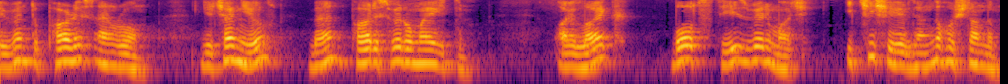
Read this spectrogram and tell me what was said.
I went to Paris and Rome. Geçen yıl ben Paris ve Roma'ya gittim. I like both cities very much. İki şehirden de hoşlandım.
